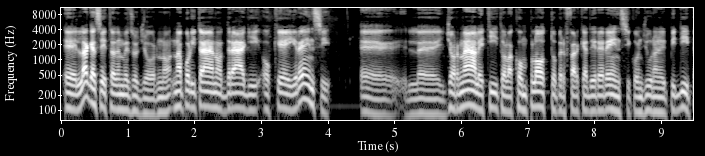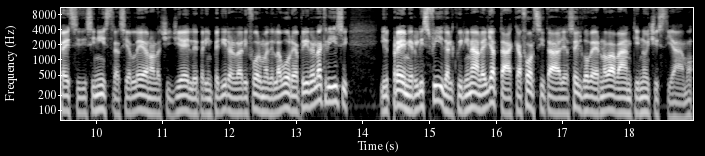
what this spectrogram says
Eh, la Gazzetta del Mezzogiorno, Napolitano, Draghi, ok, Renzi, eh, il, il, giornale titola Complotto per far cadere Renzi, congiura nel PD, pezzi di sinistra si alleano alla CGL per impedire la riforma del lavoro e aprire la crisi. Il Premier li sfida, il Quirinale gli attacca, Forza Italia, se il governo va avanti noi ci stiamo.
